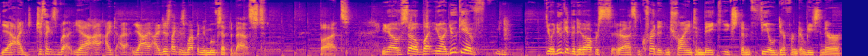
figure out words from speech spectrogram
yeah I just like his yeah I, I, yeah I- I just like his weapon and moveset the best, but you know so but you know I do give know, I do give the developers uh, some credit in trying to make each of them feel different, at least in their,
